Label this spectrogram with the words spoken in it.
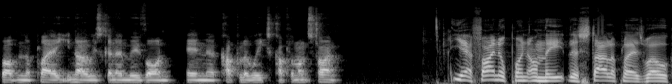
rather than the player you know is going to move on in a couple of weeks, couple of months' time. Yeah, final point on the, the style of play as well,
